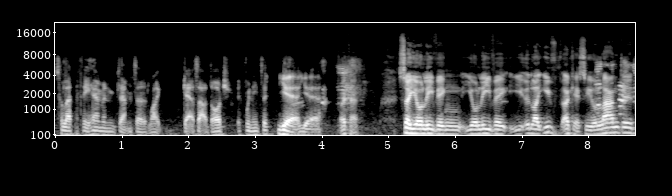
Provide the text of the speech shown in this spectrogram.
telepathy him and get him to like get us out of dodge if we need to. Yeah, yeah. Okay. So you're leaving. You're leaving. You, like you've. Okay. So you're landed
